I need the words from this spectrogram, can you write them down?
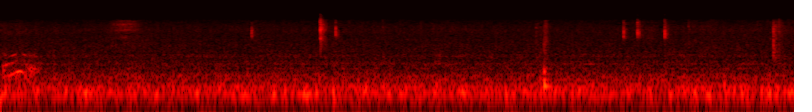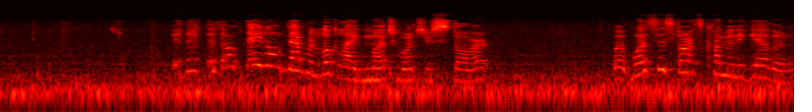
cool. It, it, it don't, they don't never look like much once you start. But once it starts coming together,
